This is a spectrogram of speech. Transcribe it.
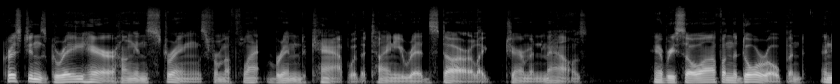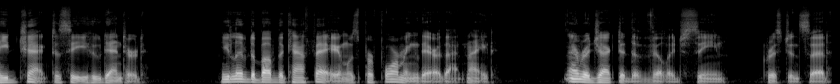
Christian's gray hair hung in strings from a flat brimmed cap with a tiny red star like Chairman Mao's. Every so often the door opened, and he'd check to see who'd entered. He lived above the cafe and was performing there that night. I rejected the village scene, Christian said.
